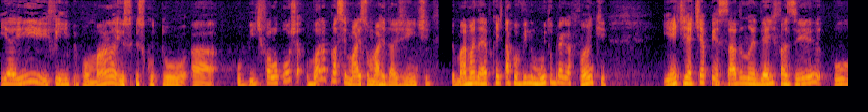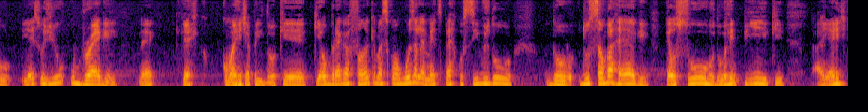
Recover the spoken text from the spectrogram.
E aí, Felipe Pomar escutou a, o beat e falou, poxa, bora aproximar isso mais da gente. Mas, mas na época a gente tava ouvindo muito brega funk, e a gente já tinha pensado na ideia de fazer o... E aí surgiu o brag, né? Que é como a gente apelidou, que que é o brega funk, mas com alguns elementos percussivos do, do, do samba reggae, que é o surdo, o repique. Aí a gente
